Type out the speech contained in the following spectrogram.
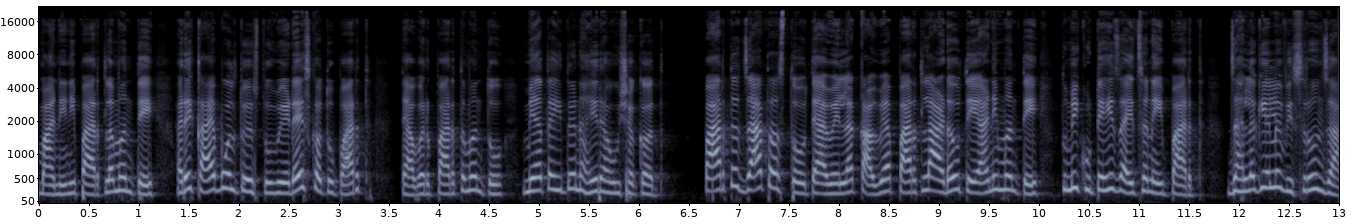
मानिनी पार्थला म्हणते अरे काय बोलतोयस तू? वेडायस का तू पार्थ? त्यावर पार्थ म्हणतो मी आता इथं नाही राहू शकत. पार्थ जात असतो त्यावेळेला काव्या पार्थला अडवते आणि म्हणते तुम्ही कुठेही जायचं नाही पार्थ. झालं गेलं विसरून जा.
